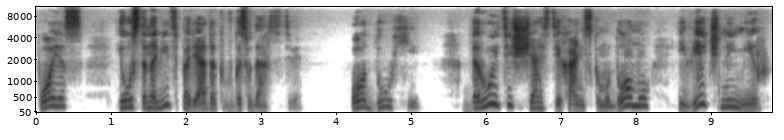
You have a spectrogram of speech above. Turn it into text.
пояс и установить порядок в государстве. О духи! Даруйте счастье ханьскому дому и вечный мир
